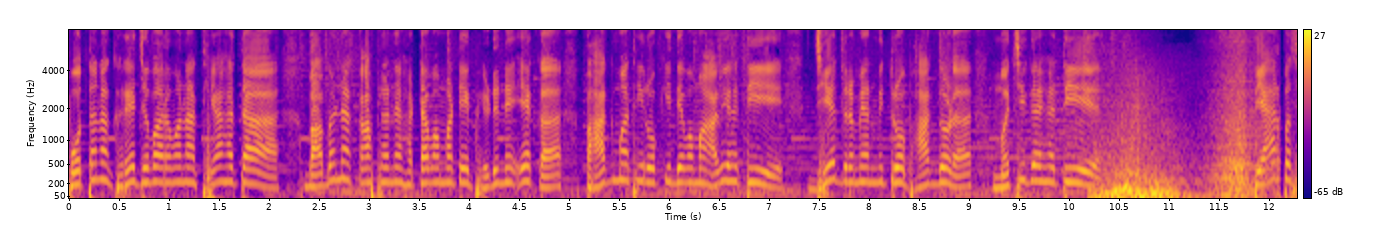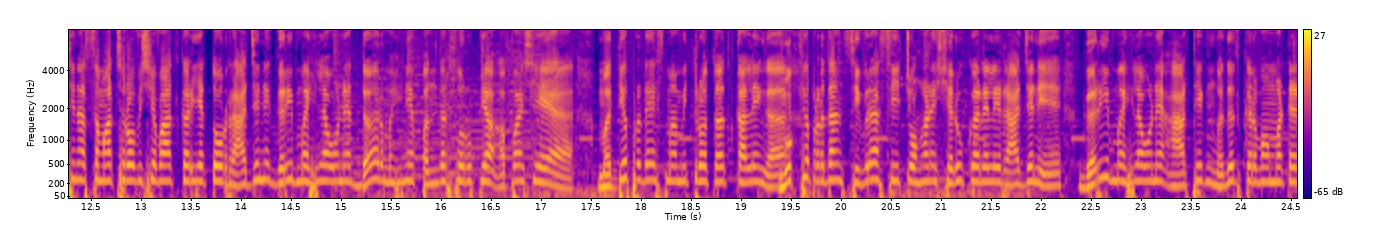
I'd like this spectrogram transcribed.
પોતાના ઘરે જવા રવાના થયા હતા. બાબાના કાફલાને હટાવવા માટે ભીડને એક ભાગમાંથી રોકી દેવામાં આવી હતી. જે દરમિયાન મિત્રો ભાગદોડ મચી ગઈ હતી. ત્યાર પછીના સમાચારો વિશે વાત કરીએ તો રાજ્યની ગરીબ મહિલાઓને દર મહિને પંદરસો રૂપિયા અપાશે. મધ્યપ્રદેશમાં મિત્રો તત્કાલીન મુખ્યપ્રધાન શિવરાજસિંહ ચૌહાણે શરૂ કરેલી રાજ્યની ગરીબ મહિલાઓને આર્થિક મદદ કરવા માટે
